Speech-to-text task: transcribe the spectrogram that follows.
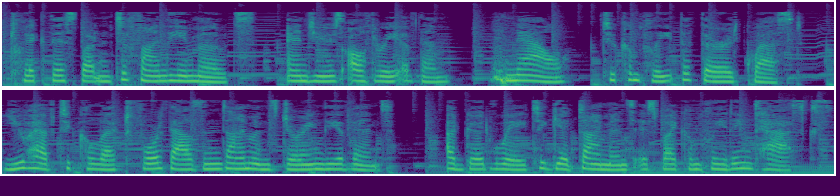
Click this button to find the emotes, and use all three of them. Now, to complete the third quest, you have to collect 4000 diamonds during the event. A good way to get diamonds is by completing tasks,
